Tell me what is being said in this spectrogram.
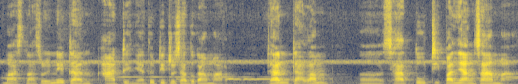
Mas Nasu ini dan adiknya itu tidur satu kamar dan dalam e, satu dipan yang sama.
